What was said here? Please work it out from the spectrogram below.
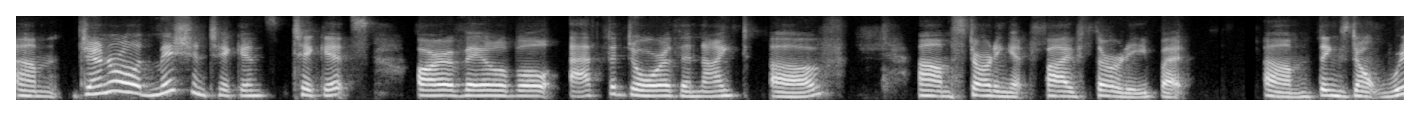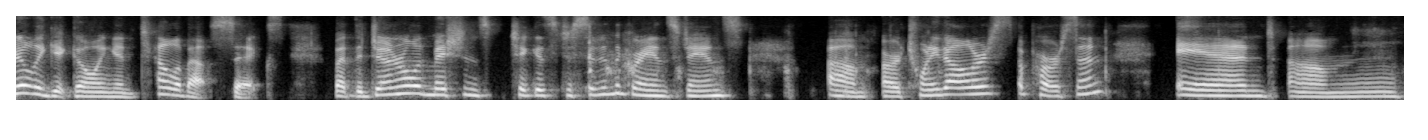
um, general admission tickets. Tickets are available at the door the night of, um, starting at five thirty. But um, things don't really get going until about six. But the general admissions tickets to sit in the grandstands um, are twenty dollars a person, and um,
